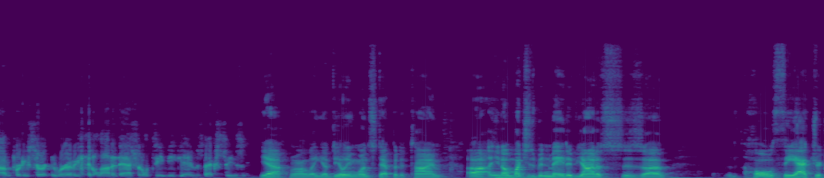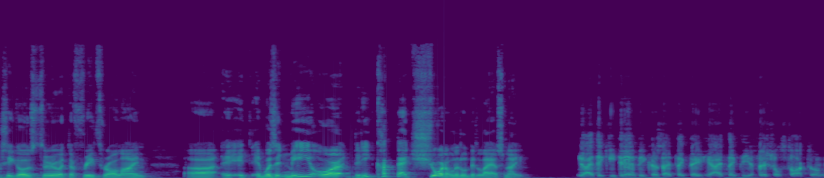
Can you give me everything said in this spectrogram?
I'm pretty certain we're going to get a lot of national TV games next season. Yeah, well, you're dealing one step at a time. Uh, you know, much has been made of Giannis's uh, whole theatrics he goes through at the free throw line. Uh, it, it, was it me or did he cut that short a little bit last night? Yeah, I think he did because I think they, I think the officials talked to him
